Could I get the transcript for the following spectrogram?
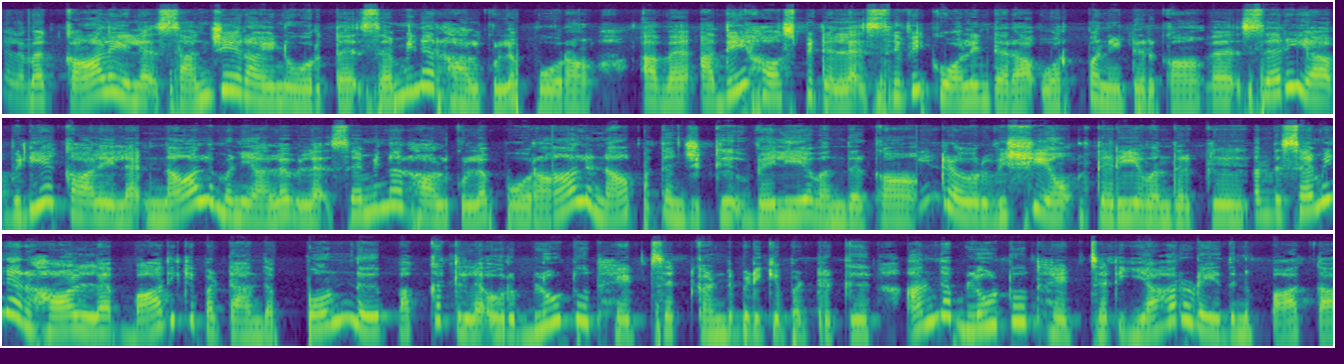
கிழமை காலையில் சஞ்சய் ராயின்னு ஒருத்தன் செமினார் ஹால்குள்ளே போகிறான் அவன் அதே ஹாஸ்பிட்டலில் சிவிக் வாலண்டியராக ஒர்க் பண்ணிட்டு இருக்கான். அவன் சரியாக விடிய காலையில் நாலு மணி அளவில் செமினார் ஹால்குள்ளே போகிறான் நாலு நாற்பத்தஞ்சுக்கு வெளியே வந்திருக்கான். என்ற ஒரு விஷயம் தெரிய வந்திருக்கு. அந்த செமினார் ஹாலில் பாதிக்கப்பட்ட அந்த பொண்ணு பக்கத்தில் ஒரு ப்ளூடூத் ஹெட்செட் கண்டுபிடிக்கப்பட்டிருக்கு. அந்த ப்ளூடூத் ஹெட்செட் யாருடையதுன்னு பார்த்தா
